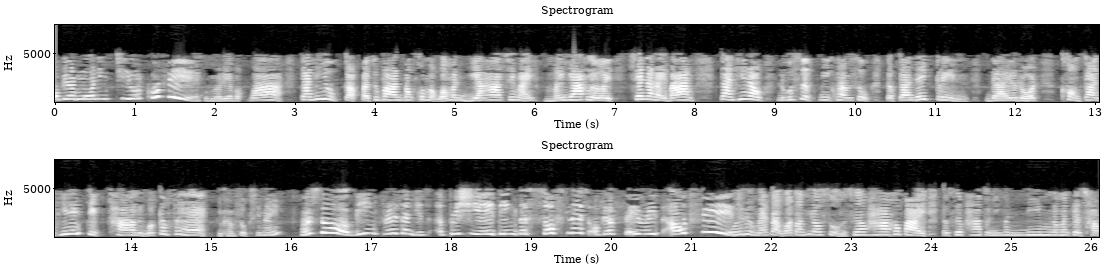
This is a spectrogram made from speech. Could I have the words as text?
of your morning tea or coffee. คุณมาเรียบอกว่า การที่อยู่กับปัจจุบันบางคนบอกว่ามันยากใช่ไหม ไม่ยากเลย เช่นอะไรบ้าง การที่เรารู้สึกมีความสุขกับการได้กลิ่น ได้รสของการที่ได้จิบชาหรือว่ากาแฟ มีความสุขใช่ไหม Also, being present is appreciating the softness of your favorite outfit. อุ๊ยหรือแม้แต่ว่าตอนที่เราสวมเสื้อผ้าเข้าไป แล้วเสื้อผ้าตัวนี้มันนิ่มแล้วมันกระชับ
